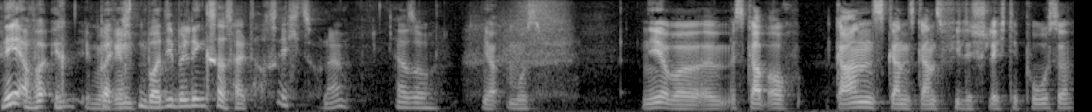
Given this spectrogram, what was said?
Nee, aber bei rein. echten Bodybuilding ist das halt auch echt so, ne? Also, Ja, muss. Nee, aber ähm, es gab auch ganz, ganz, ganz viele schlechte Poser.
